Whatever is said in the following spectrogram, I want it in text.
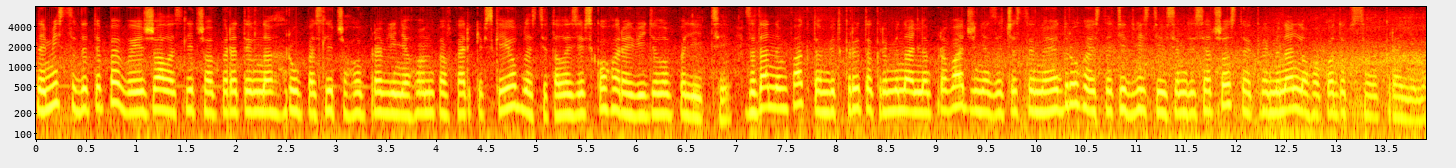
На місце ДТП виїжджала слідчо-оперативна група слідчого управління ГУНП в Харківській області та Лазівського райвідділу поліції. За даним фактом відкрито кримінальне провадження за частиною 2 статті 286 Кримінального кодексу України.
